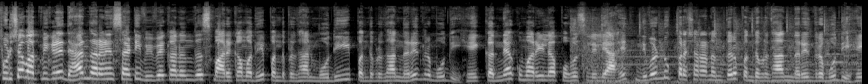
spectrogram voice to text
पुढच्या बातमीकडे ध्यान धरण्यासाठी विवेकानंद स्मारकामध्ये पंतप्रधान मोदी पंतप्रधान नरेंद्र मोदी हे कन्याकुमारीला पोहोचलेले आहेत. निवडणूक प्रचारानंतर पंतप्रधान नरेंद्र मोदी हे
